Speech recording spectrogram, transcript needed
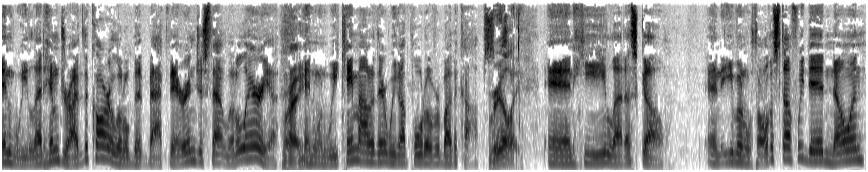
And we let him drive the car a little bit back there in just that little area. Right. And when we came out of there, we got pulled over by the cops Really? and he let us go. And even with all the stuff we did, knowing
